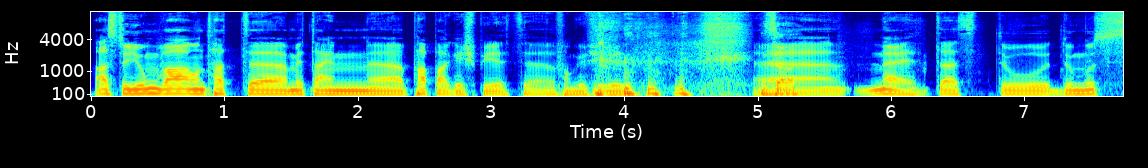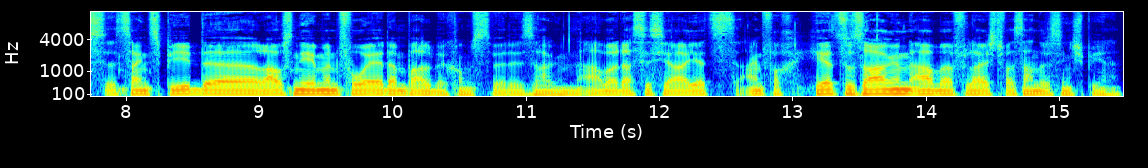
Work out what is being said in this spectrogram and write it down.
als du jung war und hat äh, mit deinem äh, Papa gespielt, äh, vom Gefühl. so. äh, nee, das, du, du musst sein Speed äh, rausnehmen, bevor er den Ball bekommst, würde ich sagen. Aber das ist ja jetzt einfach hier zu sagen, aber vielleicht was anderes in Spielen.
